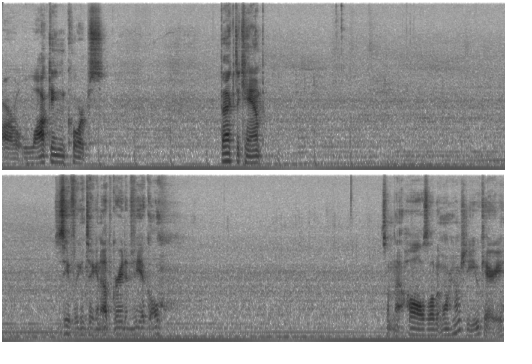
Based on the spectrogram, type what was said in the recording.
our walking corpse back to camp. See if we can take an upgraded vehicle. Something that hauls a little bit more. How much do you carry?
